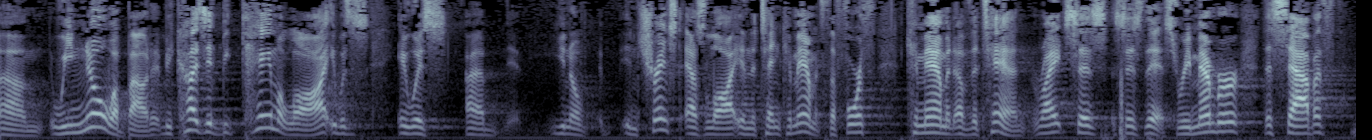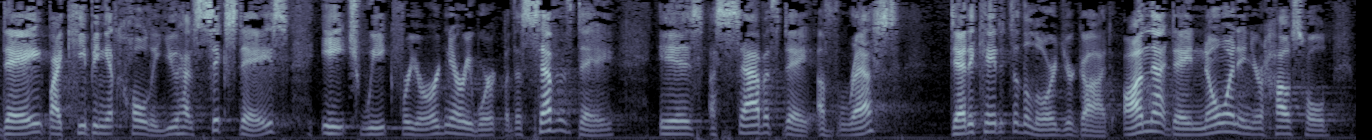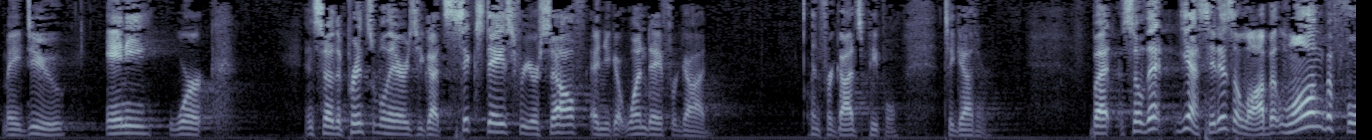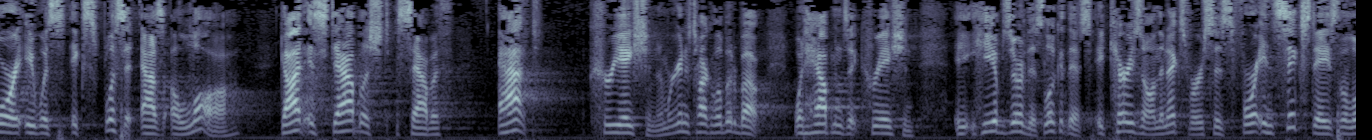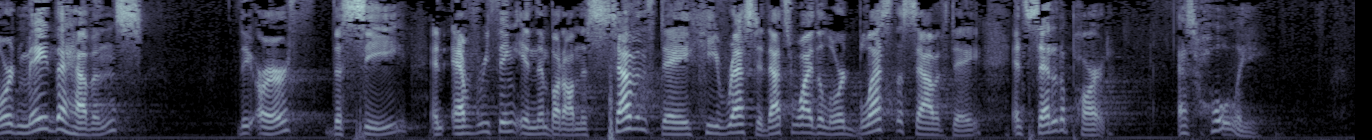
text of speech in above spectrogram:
Um, we know about it because it became a law. It was, it was, uh, you know, entrenched as law in the Ten Commandments. The fourth commandment of the ten, right, says, says this, remember the Sabbath day by keeping it holy. You have six days each week for your ordinary work, but the seventh day is a Sabbath day of rest dedicated to the Lord your God. On that day, no one in your household may do any work. And so the principle there is you got six days for yourself and you got one day for God and for God's people together. But so that, yes, it is a law, but long before it was explicit as a law, God established Sabbath at creation. And we're going to talk a little bit about what happens at creation. He observed this. Look at this. It carries on. The next verse says, For in six days the Lord made the heavens, the earth, the sea, and everything in them, but on the seventh day he rested. That's why the Lord blessed the Sabbath day and set it apart as holy.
